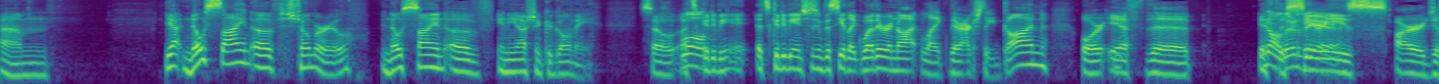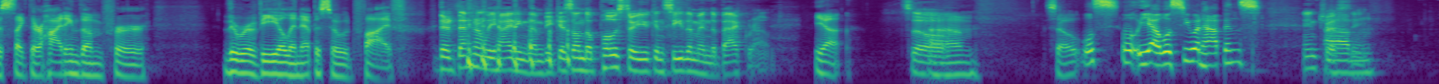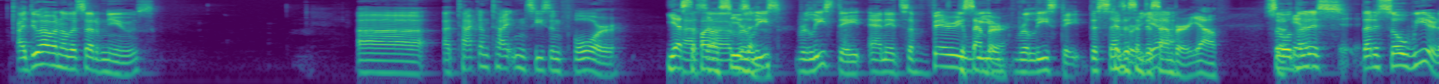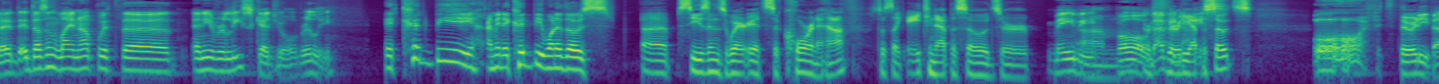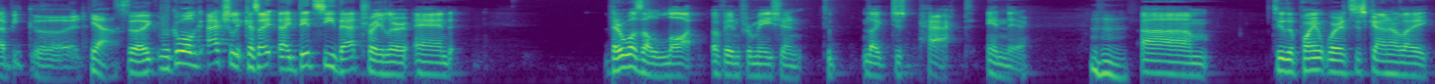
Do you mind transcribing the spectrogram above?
um, yeah, no sign of Sesshomaru, no sign of Inuyasha and Kagome. So it's Well- good to be it's good to be interesting to see like whether or not like they're actually gone or if the if No, the they're there. series are just like they're hiding them for the reveal in episode five. They're definitely hiding them because on the poster you can see them in the background. Yeah. So Um. So we'll, well yeah we'll see what happens. interesting. um, I do have another set of news. Uh, Attack on Titan season four Yes, the final season release release date, and it's a very December. weird release date. December. because it's in yeah. December. Yeah. So, So that in- is that is so weird. It, it doesn't line up with uh, any release schedule, really. It could be. I mean, it could be one of those uh, seasons where it's a cour and a half. So it's like eighteen episodes or Maybe. um, oh, or thirty nice. episodes. Oh, if it's thirty, that'd be good. Yeah. So, like, well, actually, because I I did see that trailer and there was a lot of information to like just packed in there. Mm-hmm. Um, to the point where it's just kind of like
